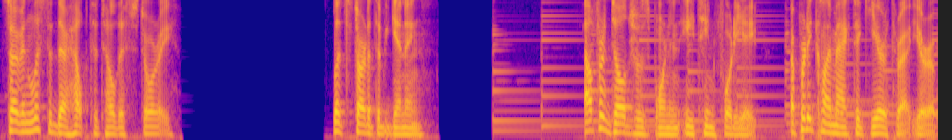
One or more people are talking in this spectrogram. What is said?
so I've enlisted their help to tell this story. Let's start at the beginning. Alfred Dolge was born in 1848, a pretty climactic year throughout Europe,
